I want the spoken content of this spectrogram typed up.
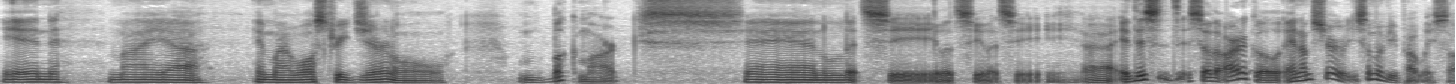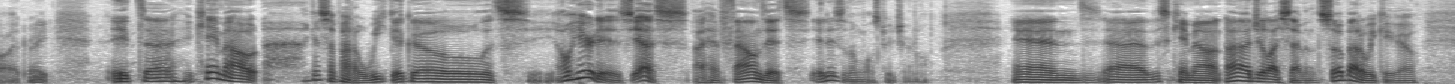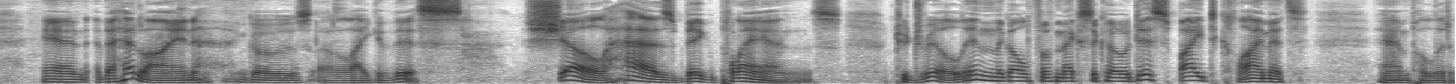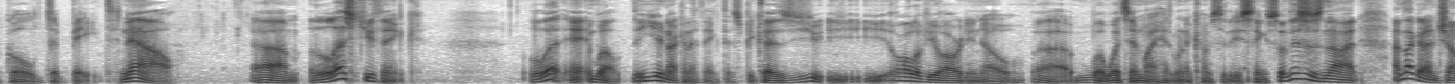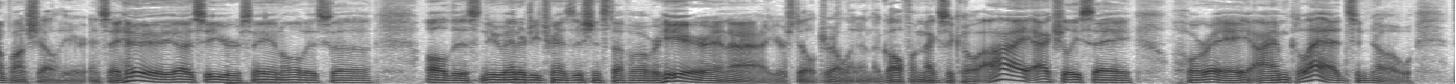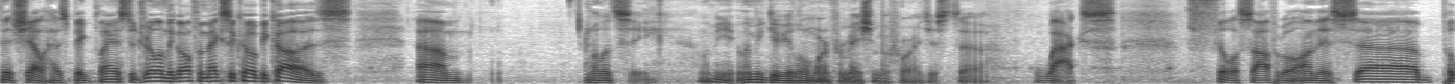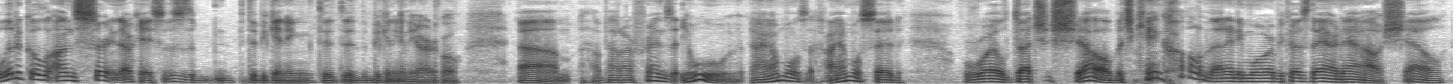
in my uh, in my Wall Street Journal bookmarks and let's see, let's see, let's see. Uh, this so the article, and I'm sure some of you probably saw it, right? It uh, it came out, I guess, about a week ago. Let's see. Oh, here it is. Yes, I have found it. It is in the Wall Street Journal, and uh, this came out uh, July 7th, so about a week ago. And the headline goes like this: Shell has big plans to drill in the Gulf of Mexico despite climate and political debate. Now, um, lest you think, let, eh, well, you're not going to think this because you, you, all of you already know uh, what, what's in my head when it comes to these things. So this is not. I'm not going to jump on Shell here and say, "Hey, I see you're saying all this, uh, all this new energy transition stuff over here, and uh, you're still drilling in the Gulf of Mexico." I actually say, "Hooray! I'm glad to know that Shell has big plans to drill in the Gulf of Mexico because." Um, well, let's see. Let me let me give you a little more information before I just uh, wax philosophical on this uh, political uncertainty. Okay, so this is the, the beginning, the, the, the, beginning of the article um, about our friends. Ooh, I almost I almost said Royal Dutch Shell, but you can't call them that anymore because they are now Shell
